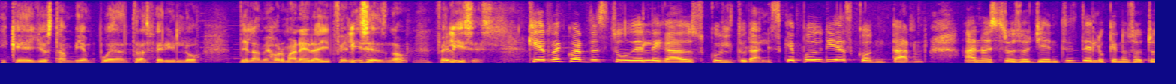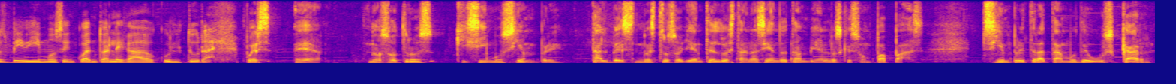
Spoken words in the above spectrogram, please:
y que ellos también puedan transferirlo de la mejor manera y felices, ¿no? Felices. ¿Qué recuerdas tú de legados culturales? ¿Qué podrías contar a nuestros oyentes de lo que nosotros vivimos en cuanto al legado cultural? Pues eh, nosotros quisimos siempre, tal vez nuestros oyentes lo están haciendo también, los que son papás, siempre tratamos de buscar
